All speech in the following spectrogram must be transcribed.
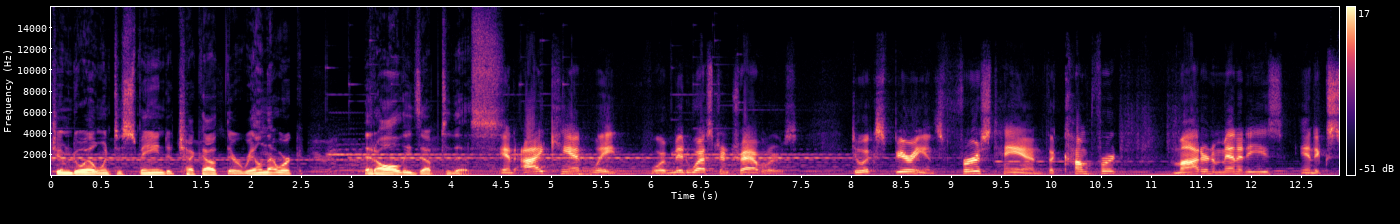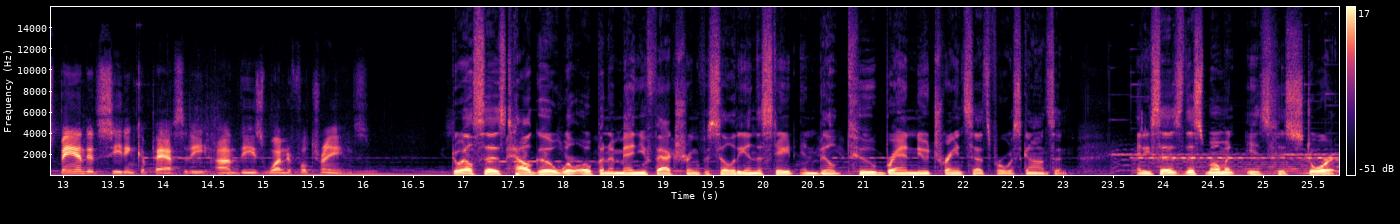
Jim Doyle went to Spain to check out their rail network. That all leads up to this. And I can't wait for Midwestern travelers to experience firsthand the comfort, modern amenities, and expanded seating capacity on these wonderful trains. Doyle says Talgo will open a manufacturing facility in the state and build two brand new train sets for Wisconsin. And he says this moment is historic.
